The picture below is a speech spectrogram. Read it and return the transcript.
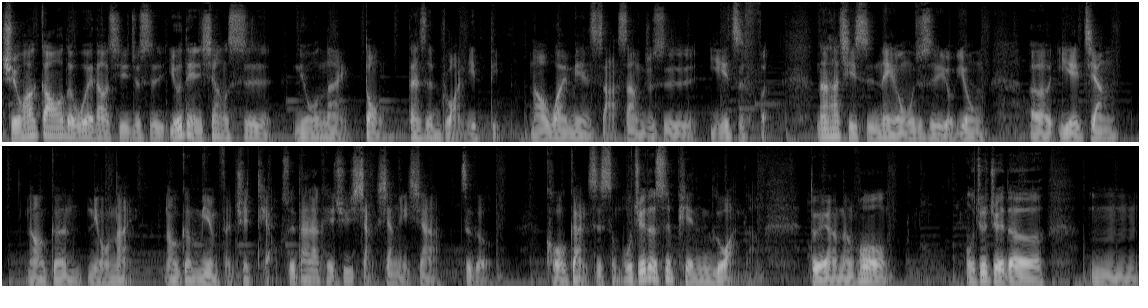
雪花糕的味道其实就是有点像是牛奶冻，但是软一点，然后外面撒上就是椰子粉。那它其实内容物就是有用呃椰浆，然后跟牛奶，然后跟面粉去调，所以大家可以去想象一下这个口感是什么。我觉得是偏软啊，对啊。然后我就觉得。嗯，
